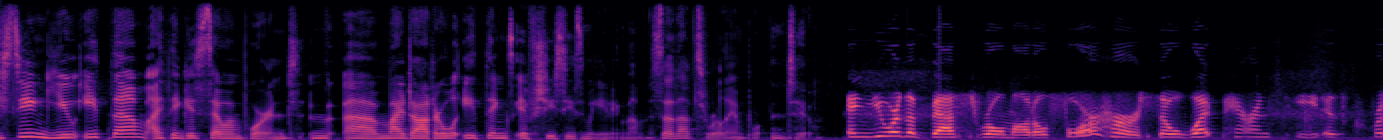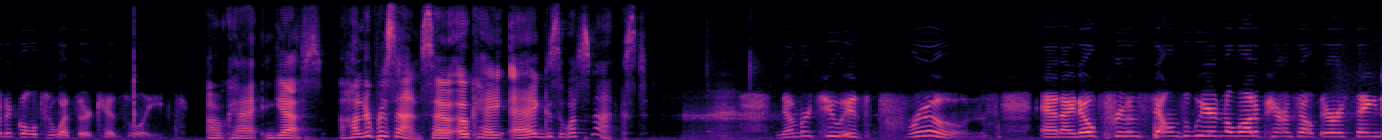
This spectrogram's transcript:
Seeing you eat them, I think is so important. Uh, my daughter will eat things if she sees me eating them, so that's really important too. And you are the best role model for her. So what parents eat is critical to what their kids will eat. Okay. Yes, 100%. So okay, eggs. What's next? Number two is prunes. And I know prunes sounds weird, and a lot of parents out there are saying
